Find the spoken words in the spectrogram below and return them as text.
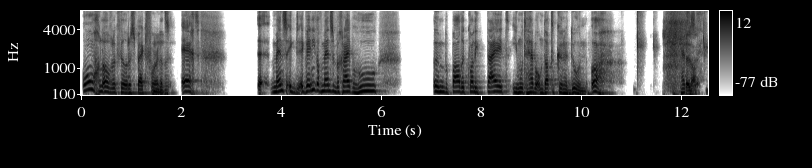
ongelooflijk veel respect voor. Hmm. Dat is echt. Uh, mensen, ik, ik weet niet of mensen begrijpen hoe een bepaalde kwaliteit je moet hebben om dat te kunnen doen. Oh. Dat is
